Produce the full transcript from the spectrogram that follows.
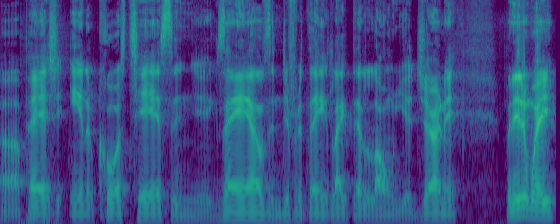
uh, pass your end of course tests and your exams and different things like that along your journey. But anyway,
